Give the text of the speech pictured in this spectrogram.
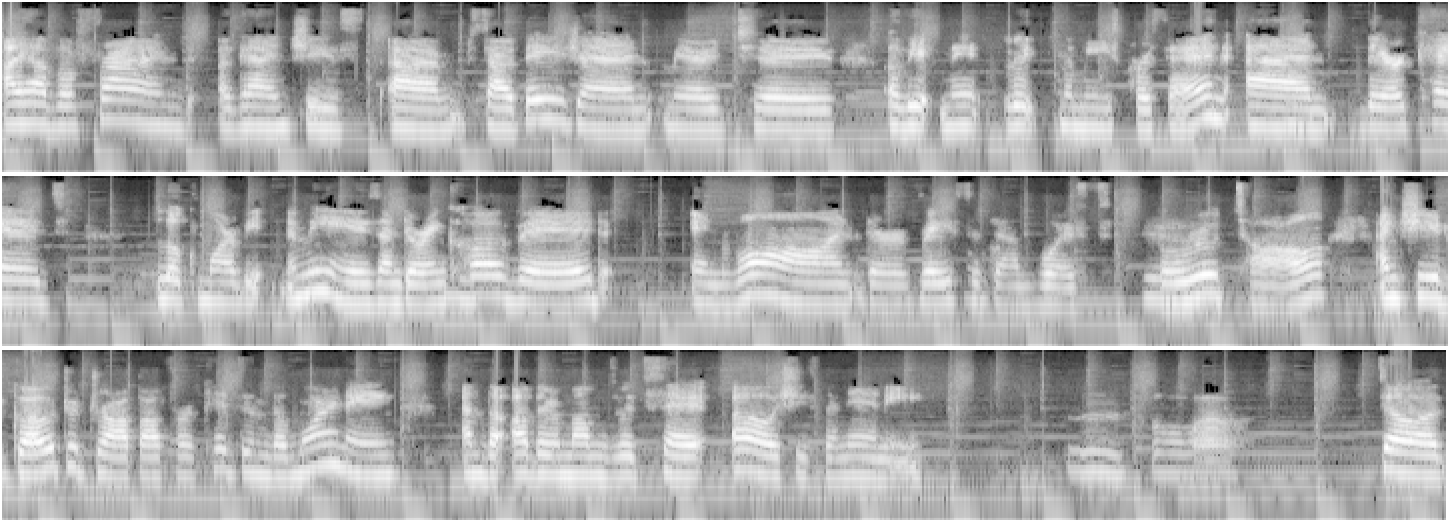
i have a friend again she's um, south asian married to a Vietnam- vietnamese person and their kids look more vietnamese and during mm. covid in Vaughan, their racism was yeah. brutal. And she'd go to drop off her kids in the morning, and the other moms would say, Oh, she's the nanny. Mm. Oh, wow. So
